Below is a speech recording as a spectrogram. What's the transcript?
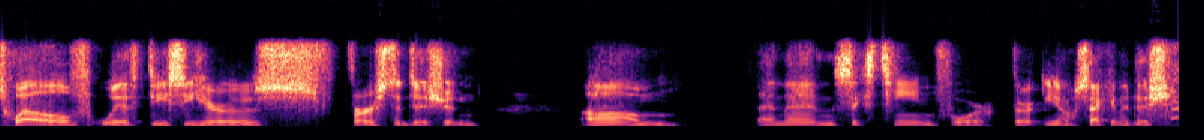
12 with DC Heroes First Edition. Um, and then 16 for third, you know, second edition.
